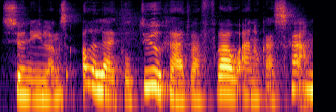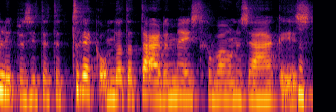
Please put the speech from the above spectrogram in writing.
Sunny langs allerlei culturen gaat, waar vrouwen aan elkaar schaamlippen zitten te trekken, omdat het daar de meest gewone zaak is.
